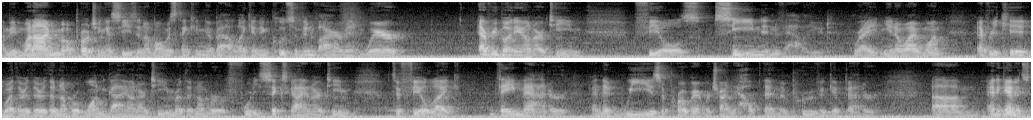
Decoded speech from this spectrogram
I mean, when I'm approaching a season, I'm always thinking about like an inclusive environment where everybody on our team feels seen and valued, right? You know, I want every kid, whether they're the number one guy on our team or the number 46 guy on our team, to feel like they matter and that we as a program are trying to help them improve and get better. Um, and again, it's,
